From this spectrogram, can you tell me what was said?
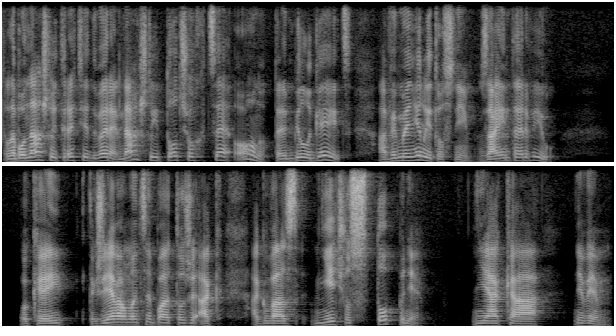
Lebo našli tretie dvere, našli to, čo chce on, ten Bill Gates a vymenili to s ním za interviu. OK? Takže ja vám len chcem povedať to, že ak, ak vás niečo stopne, nejaká, neviem,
